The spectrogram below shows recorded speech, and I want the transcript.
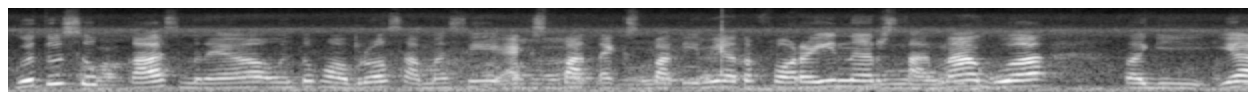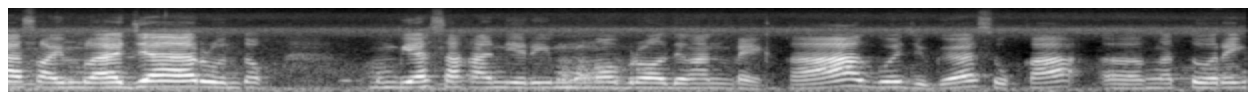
Gue tuh suka sebenarnya untuk ngobrol sama si expat expat ini atau foreigners karena gue lagi ya selain belajar untuk membiasakan diri mengobrol dengan mereka gue juga suka eh, nge-touring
